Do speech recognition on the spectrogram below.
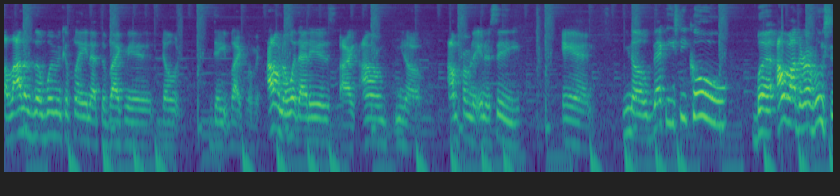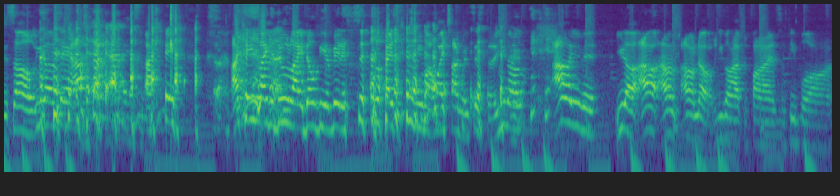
a lot of the women complain that the black men don't date black women. I don't know what that is. Like I'm, you know, I'm from the inner city, and you know Becky, she cool, but I'm about the revolution. So you know what I'm saying? I, I can't. I can't like the dude like don't be a menace. like excuse me, my white chocolate sister. You know, I don't even. You know, I don't, I don't. I don't know. You are gonna have to find some people on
